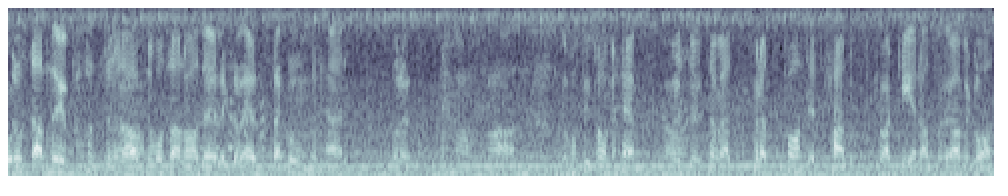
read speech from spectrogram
Och då stannade ju bussen och ja. då måste alla ha, det liksom ändstationen här. Och då, fan, jag måste ju ta mig hem. Så det slutade med att för att ta sig ett halvt kvarter, alltså över gatan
